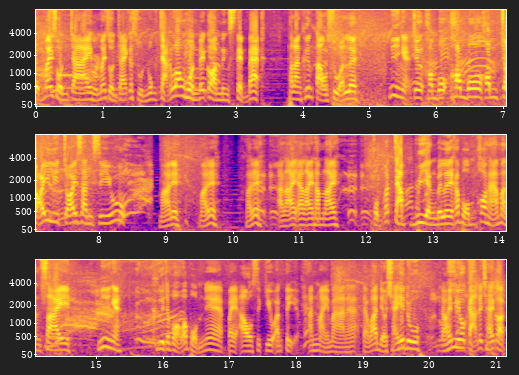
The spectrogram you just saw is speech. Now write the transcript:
ผมไม่สนใจ ผมไม่สนใจกระสุนวงจักรล่องหนไปก่อนหนึ่งสเต็ปแบ็คพลังคลื่นเต่าสวนเลย นี่ไงเจอ combo combo คอมจอยลีจอยซันซิว มาดิ มาดิ มาดิ อะไร อะไรทำไร ผมก็จับเหวี่ยงไปเลยครับผม ข้อหาหมั่นไส้ นี่ไง คือจะบอกว่าผมเนี่ยไปเอา skill ulti อันใหม่มานะ แต่ว่าเดี๋ยวใช้ให้ดู เดี๋ยวให้มีโอกาสได้ใช้ก่อน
